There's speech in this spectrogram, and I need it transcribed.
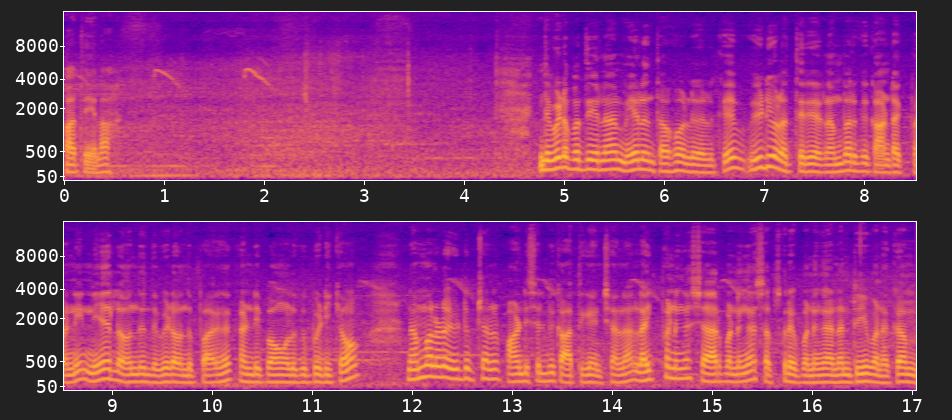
பார்த்தீங்களா இந்த வீடை பற்றியெல்லாம் மேலும் தகவல்களுக்கு வீடியோவில் தெரிகிற நம்பருக்கு காண்டாக்ட் பண்ணி நேரில் வந்து இந்த வீடை வந்து பாருங்கள் கண்டிப்பாக உங்களுக்கு பிடிக்கும். நம்மளோட YouTube channel Pandi Selvi Karthikeyan channel. Like பண்ணுங்கள் ஷேர் பண்ணுங்கள் சப்ஸ்கிரைப் பண்ணுங்கள் நன்றி வணக்கம்.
